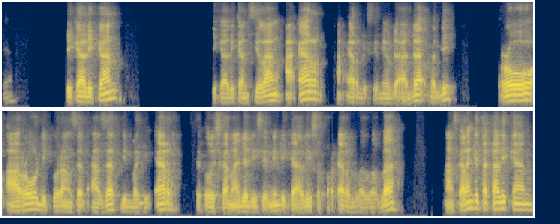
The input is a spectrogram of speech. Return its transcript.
ya. dikalikan dikalikan silang AR AR di sini udah ada tadi. Rho A rho dikurang Z AZ dibagi R. Saya tuliskan aja di sini dikali seper R bla bla bla. Nah sekarang kita kalikan.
